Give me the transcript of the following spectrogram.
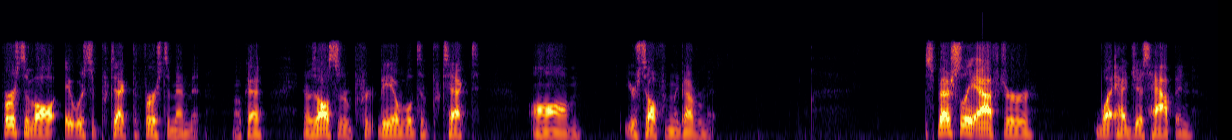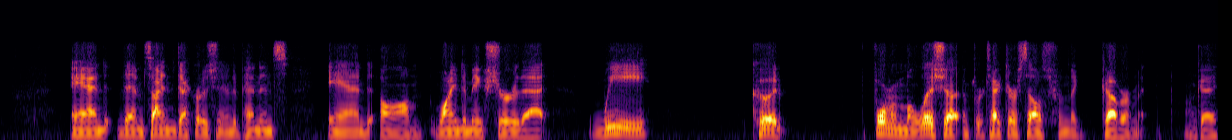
first of all, it was to protect the First Amendment. Okay? It was also to pr- be able to protect um, yourself from the government. Especially after what had just happened and them signing the Declaration of Independence and um, wanting to make sure that we could form a militia and protect ourselves from the government. Okay,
